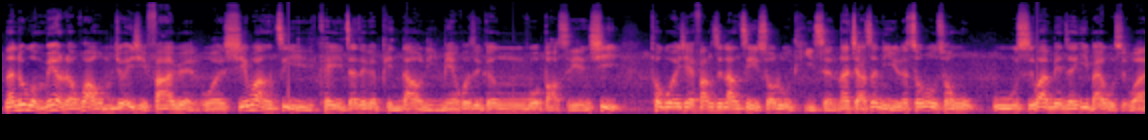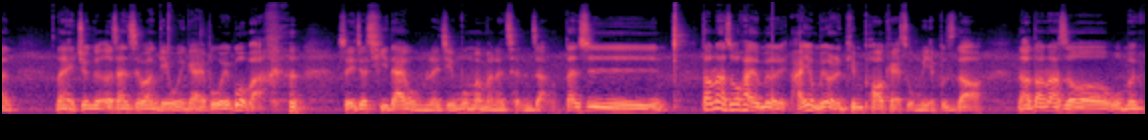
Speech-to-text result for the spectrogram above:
那如果没有的话，我们就一起发愿。我希望自己可以在这个频道里面，或是跟我保持联系，透过一些方式让自己收入提升。那假设你的收入从五十万变成一百五十万，那你捐个二三十万给我，应该也不为过吧？所以就期待我们的节目慢慢的成长。但是。到那时候还有没有还有没有人听 podcast，我们也不知道。然后到那时候我们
